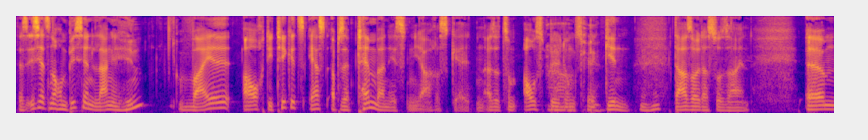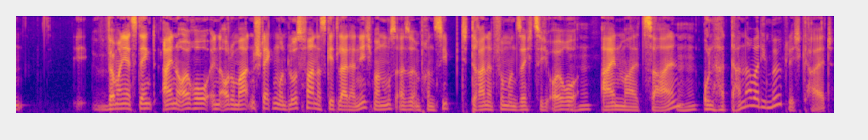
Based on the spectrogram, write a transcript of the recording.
Das ist jetzt noch ein bisschen lange hin, weil auch die Tickets erst ab September nächsten Jahres gelten, also zum Ausbildungsbeginn. Da soll das so sein. Ähm, wenn man jetzt denkt, ein Euro in Automaten stecken und losfahren, das geht leider nicht. Man muss also im Prinzip die 365 Euro einmal zahlen und hat dann aber die Möglichkeit,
